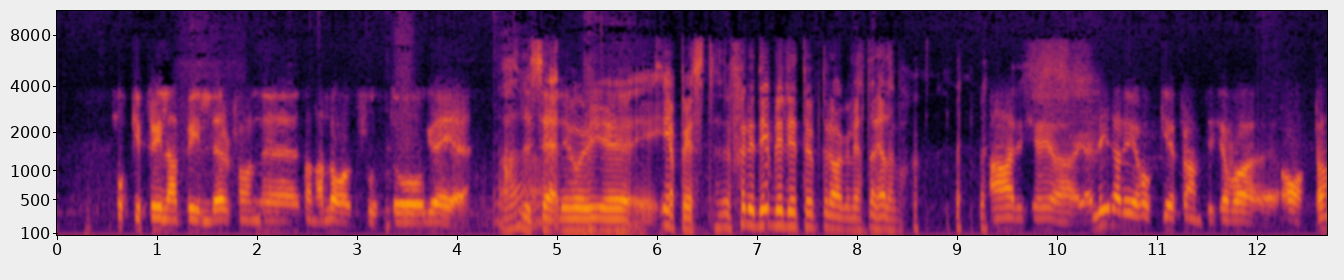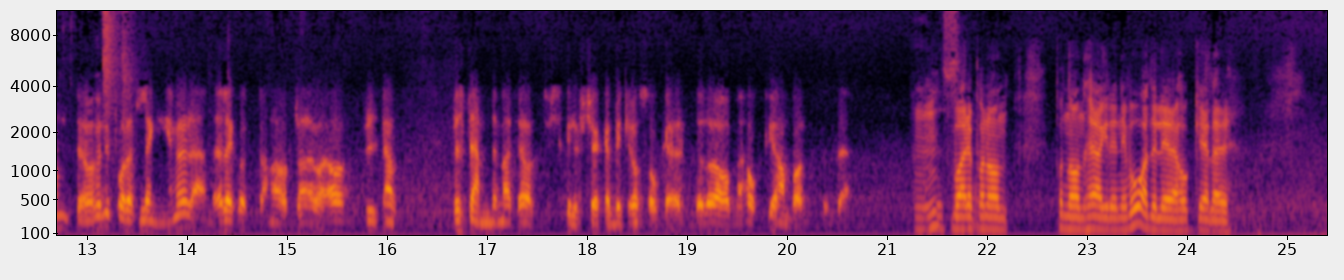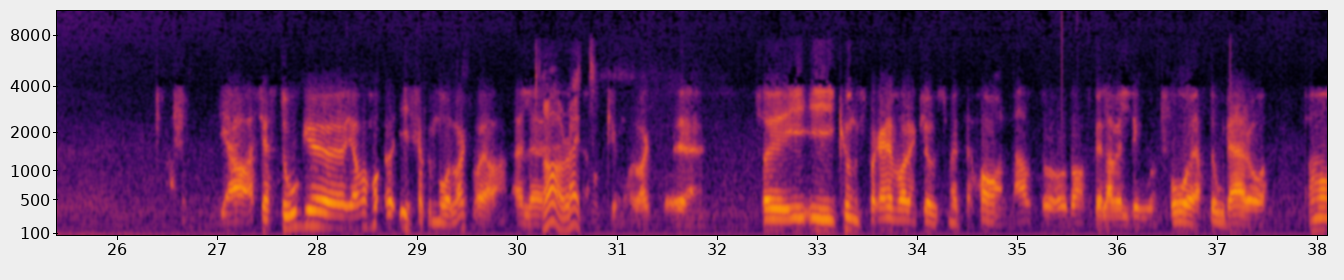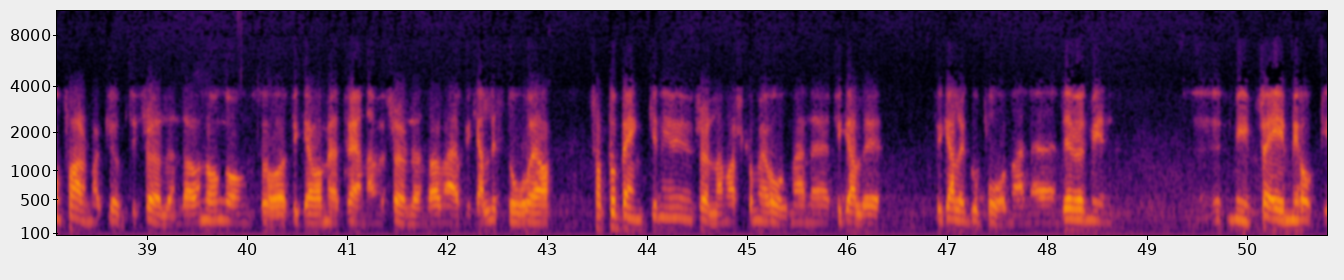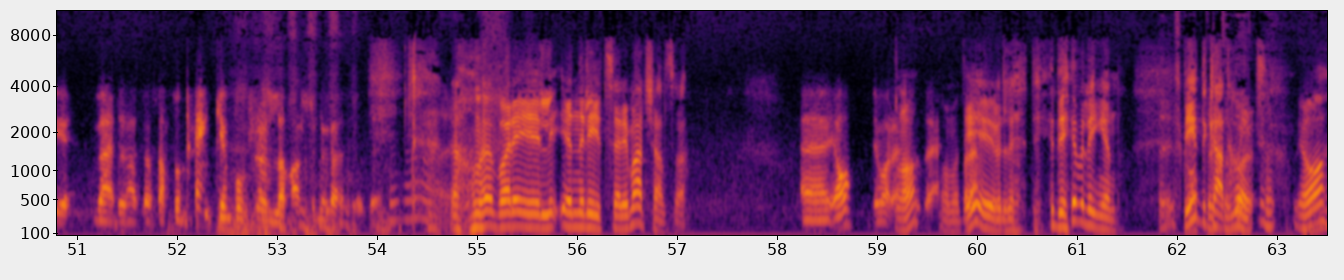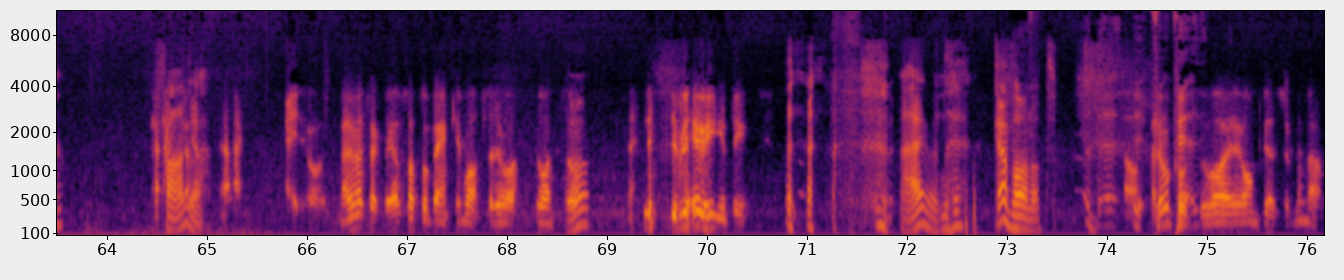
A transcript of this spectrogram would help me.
hockeyfrilla-bilder från uh, sådana lagfoto och grejer. Ja, du ser. Det vore ju eh, episkt. Det, blir lite uppdrag att leta reda på. Ja, det ska jag göra. Jag lirade ju hockey fram tills jag var 18. Så jag höll på rätt länge med det där. Eller 17, 18. Det var, ja, precis när jag bestämde mig att jag skulle försöka bli crossåkare. Då la jag av med hockey och handboll. Det- Mm. Var det på någon, på någon högre nivå du lirade hockey eller? Ja, alltså jag stod ju... Jag var ho- ishockeymålvakt var jag. Eller Ja, right. hockeymålvakt. Eh, Så i, i Kungsbacka var det en klubb som hette Hanalt och de spelade väl division 2. Jag stod där och de var en farmarklubb till Frölunda och någon gång så fick jag vara med och träna med Frölunda. Men jag fick aldrig stå. Jag satt på bänken i en Frölunda-match kommer jag ihåg men eh, fick aldrig, fick aldrig gå på. Men eh, det är väl min, eh, min fame i hockeyvärlden att jag satt på bänken på Frölunda-matchen det- Ja, men var det en elitseriematch alltså? Ja, det var det. Ja, Så det- ja men det är, väl, det, det är väl ingen... Det är inte kattskit. Ja. Fan ja. Nej, det var, men det var säkert. Jag satt på bänken bara så det var, det var inte så. ja. Det, det blev ingenting. Nej, men det kan vara något. Ja, men det var coolt att vara i omklädningsrummet med.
